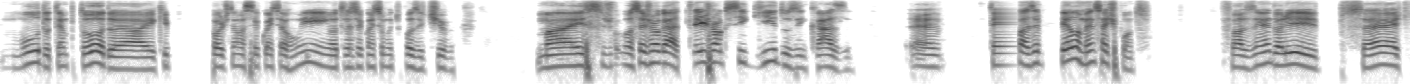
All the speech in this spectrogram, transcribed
muda o tempo todo, a equipe pode ter uma sequência ruim, outra sequência muito positiva. Mas você jogar três jogos seguidos em casa, é, tem que fazer pelo menos sete pontos. Fazendo ali sete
